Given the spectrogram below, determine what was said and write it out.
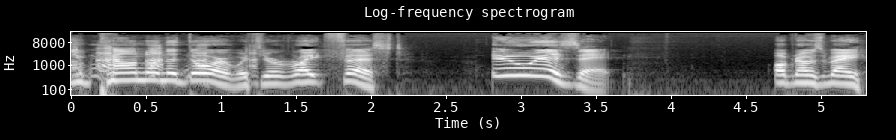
you pound on the door with your right fist. Who is it? Open up, it's me.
